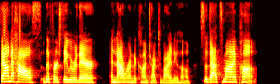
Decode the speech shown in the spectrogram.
Found a house the first day we were there and now we're under contract to buy a new home. So that's my pump.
